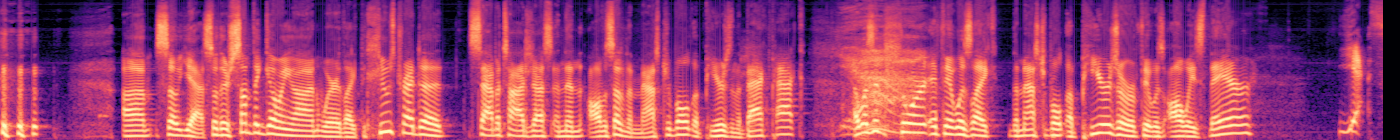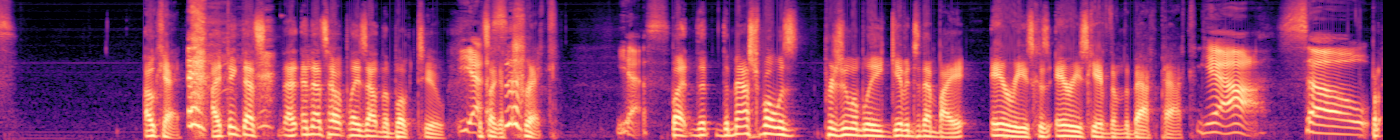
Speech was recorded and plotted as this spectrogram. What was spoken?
Um, so yeah, so there's something going on where like the shoes tried to sabotage us, and then all of a sudden the Master Bolt appears in the backpack. I wasn't sure if it was like the Master Bolt appears or if it was always there. yes. Okay, I think that's that, and that's how it plays out in the book too. Yes. it's like a trick. Yes. But the the Master Bolt was presumably given to them by Ares because Ares gave them the backpack. Yeah. So but,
